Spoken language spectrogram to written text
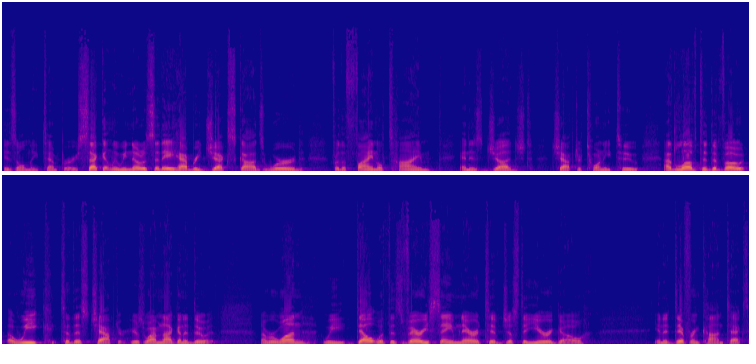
is only temporary. Secondly, we notice that Ahab rejects God's word for the final time and is judged chapter 22. I'd love to devote a week to this chapter. Here's why I'm not going to do it. Number one, we dealt with this very same narrative just a year ago in a different context,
